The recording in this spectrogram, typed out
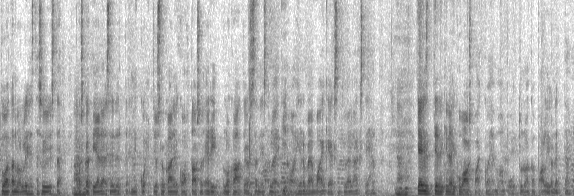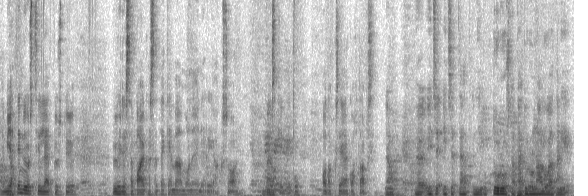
tuotannollisista syistä, Aivan. koska tiedän sen, että, niin että jos jokainen kohtaus on eri lokaatiossa, niin se tulee ihan hirveän vaikeaksi työläksi tehdä. Jaha. Ja sitten tietenkin näihin kuvauspaikkoihin mä oon puuttunut aika paljon, että ja miettinyt just silleen, että pystyy yhdessä paikassa tekemään moneen eri jaksoon myöskin niin kuin, otoksia ja kohtauksia. Joo. Itse, itse täältä niin kuin Turusta tai Turun alueelta, niin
